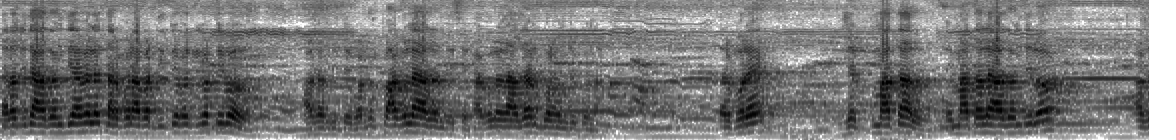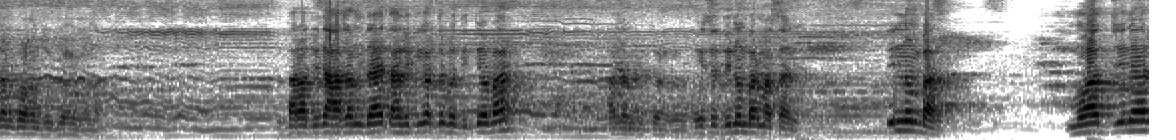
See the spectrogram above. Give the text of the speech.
তারা যদি আজান দেওয়া ফেলে, তারপর আবার দ্বিতীয়বার কি করতে হবে আজান দিতে হবে অর্থাৎ পাগলের আজান দিছে পাগলের আজান গ্রহণযোগ্য না। তারপরে যে মাতাল, এই মাতালে আজান দিল, আজান গ্রহণযোগ্য হইব না। তারা যদি আজান দেয়, তাহলে কি করতে হবে দ্বিতীয়বার আজান দিতে হবে। এই হচ্ছে দুই নম্বর মাসাইল। তিন নম্বর মুয়াজ্জিনের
